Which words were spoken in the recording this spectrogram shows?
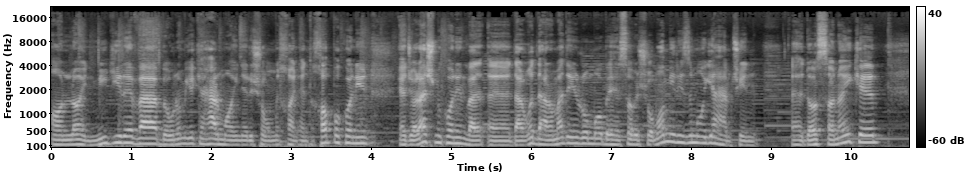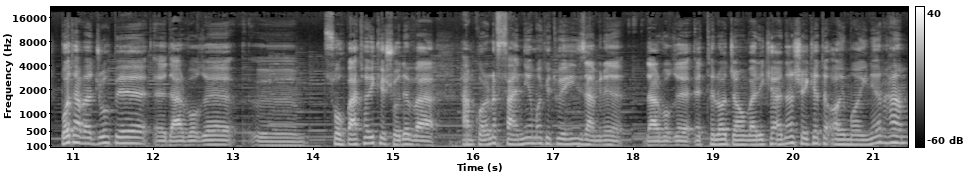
آنلاین می‌گیره و به اونا میگه که هر ماینری شما می‌خواین انتخاب بکنین اجارش می‌کنین و در واقع درآمد این رو ما به حساب شما میریزیم و یه همچین داستانایی که با توجه به در واقع صحبت هایی که شده و همکاران فنی ما که توی این زمینه در واقع اطلاعات جمع‌آوری کردن شرکت iMiner هم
